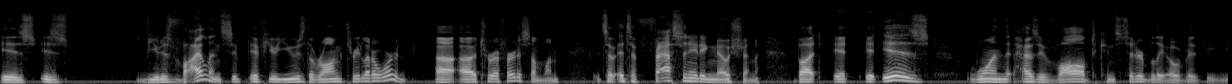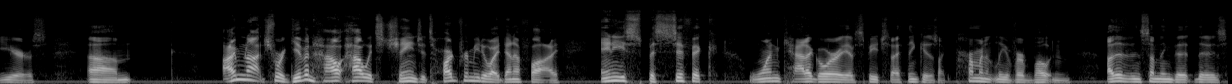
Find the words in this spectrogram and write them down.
is is viewed as violence if, if you use the wrong three letter word to refer to someone. It's a it's a fascinating notion, but it it is one that has evolved considerably over the years. Um, I'm not sure, given how, how it's changed, it's hard for me to identify any specific one category of speech that I think is like permanently verboten, other than something that, that is,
